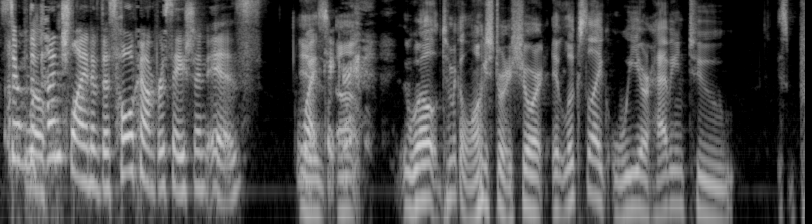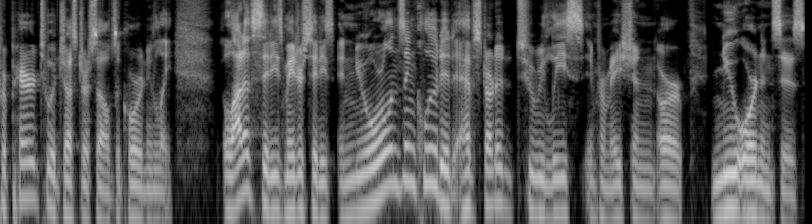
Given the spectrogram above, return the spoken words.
So Well- the punchline of this whole conversation is what Is, kicker? uh, well, to make a long story short, it looks like we are having to s- prepare to adjust ourselves accordingly. A lot of cities, major cities, and New Orleans included, have started to release information or new ordinances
